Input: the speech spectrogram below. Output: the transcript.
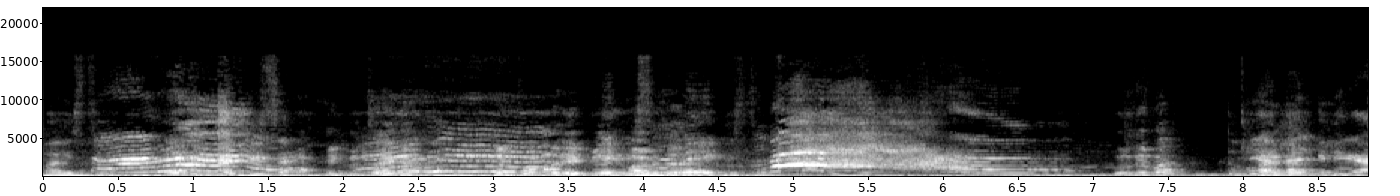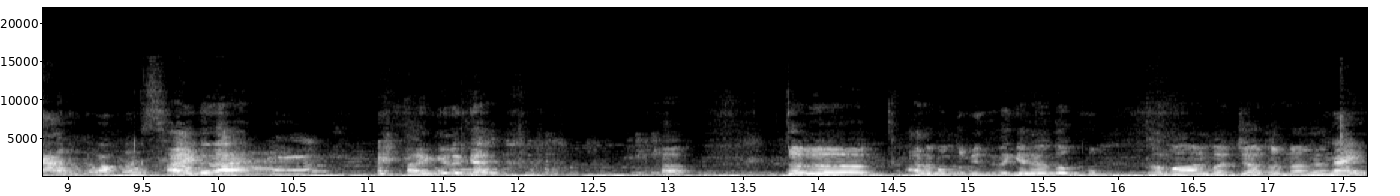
बावीस एकवीस आहे एकवीस आहे का? कन्फर्म ना एकवीस आणि बावीस एकवीस आहे. एकवीस गुरुदेवा तुमची आहे अंदाज का? गेली का? आणू का वापस? हाय का नाही? हाय केलं काय? हा. तर अं, आता मग तुम्ही तिथे गेल्यानंतर खूप धमाल मज्जा करणार आहे. नाही.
